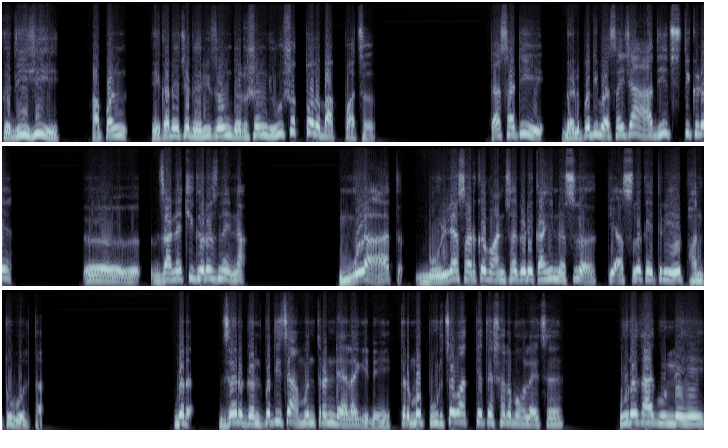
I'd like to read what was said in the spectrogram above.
कधीही आपण एखाद्याच्या घरी जाऊन दर्शन घेऊ शकतो ना बाप्पाचं. त्यासाठी गणपती बसायच्या आधीच तिकडे अं, जाण्याची गरज नाही ना. मुळात बोलण्यासारखं माणसाकडे काही नसलं की असलं काहीतरी हे फांतू बोलतात. बरं जर गणपतीचं आमंत्रण द्यायला गेले तर मग पुढचं वाक्य कशाला बोलायचं? पुढं काय बोलले हे?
